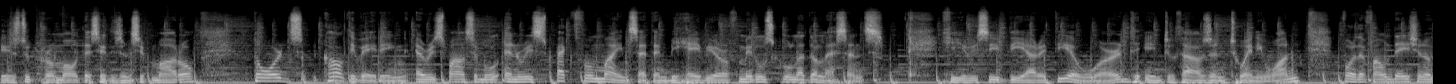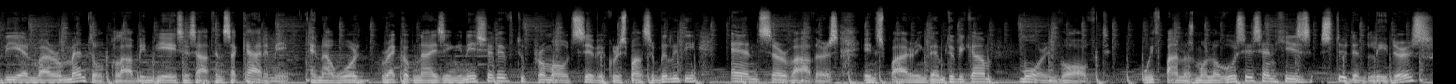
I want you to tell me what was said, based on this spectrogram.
is to promote the citizenship model towards cultivating a responsible and respectful mindset and behavior of middle school adolescents. He received the Arete Award in 2021 for the foundation of the Environmental Club in the ACS Athens Academy, an award recognizing initiative to promote civic responsibility and serve others, inspiring them to become more involved. With Panos Mologousis and his student leaders,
